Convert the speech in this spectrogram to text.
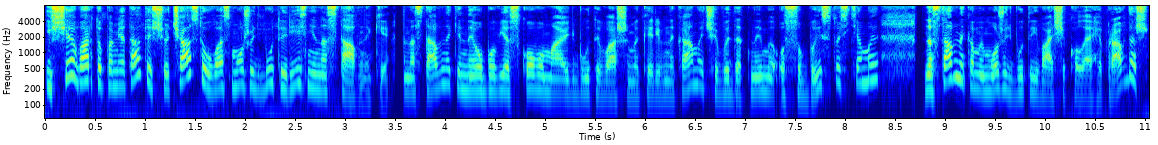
І ще варто пам'ятати, що часто у вас можуть бути різні наставники. Наставники не обов'язково мають бути вашими керівниками чи видатними особистостями. Наставниками можуть бути і ваші колеги, правда ж?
